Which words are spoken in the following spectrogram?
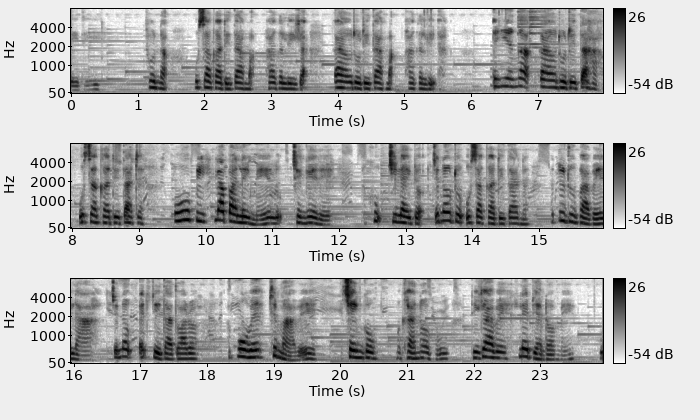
လေသည်ထို့နောက်ဥစကာဒေတာမှဖားကလေးကကာယိုဒိုဒေတာမှဖားကလေးအားအရင်ကကာယိုဒိုဒေတာဟာဥစကာဒေတာတဲ့ပိုးပြီးလှပလိမ့်မယ်လို့ထင်ခဲ့တယ်အခုကြည့်လိုက်တော့ကျွန်ုပ်တို့ဥစကာဒေတာနဲ့ အတူတူပါပဲလားကျွန်ုပ်အဲ့ဒီဒေတာသွားတော့အပူပဲဖြစ်မှာပဲအချိန်ကုန်မခံတော့ဘူးဒီကပဲလှည့်ပြန်တော့မယ်ဟု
